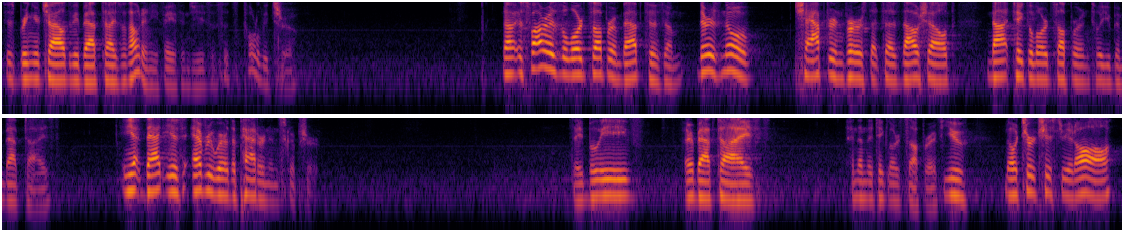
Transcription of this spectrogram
just bring your child to be baptized without any faith in Jesus. It's totally true. Now, as far as the Lord's Supper and baptism, there is no chapter and verse that says, Thou shalt not take the Lord's Supper until you've been baptized. And yet, that is everywhere the pattern in Scripture. They believe, they're baptized, and then they take Lord's Supper. If you know church history at all,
